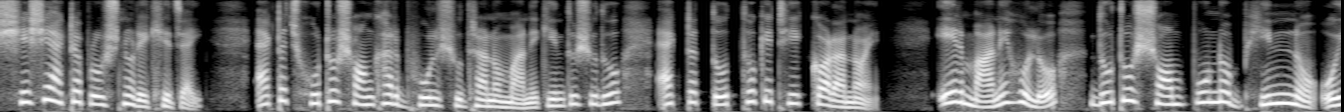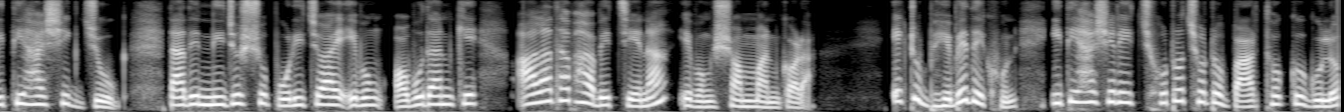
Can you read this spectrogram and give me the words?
শেষে একটা প্রশ্ন রেখে যাই। একটা ছোট সংখ্যার ভুল শুধরানো মানে কিন্তু শুধু একটা তথ্যকে ঠিক করা নয়। এর মানে হল দুটো সম্পূর্ণ ভিন্ন ঐতিহাসিক যুগ, তাদের নিজস্ব পরিচয় এবং অবদানকে আলাদাভাবে চেনা এবং সম্মান করা। একটু ভেবে দেখুন, ইতিহাসের এই ছোট ছোট পার্থক্যগুলো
